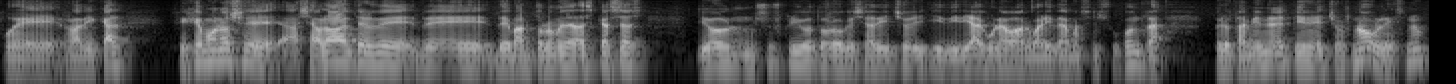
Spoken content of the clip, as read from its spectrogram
fue radical. Fijémonos, eh, se hablaba antes de, Bartolomé de las Casas, yo suscribo todo lo que se ha dicho y, diría alguna barbaridad más en su contra, pero también él tiene hechos nobles, ¿no?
